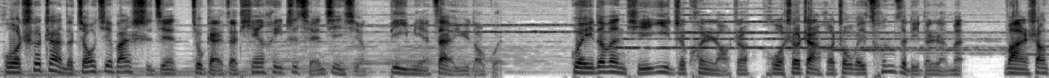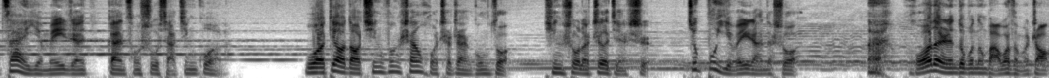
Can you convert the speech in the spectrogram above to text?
火车站的交接班时间就改在天黑之前进行，避免再遇到鬼。鬼的问题一直困扰着火车站和周围村子里的人们。晚上再也没人敢从树下经过了。我调到清风山火车站工作，听说了这件事，就不以为然地说：“哎，活的人都不能把我怎么着，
